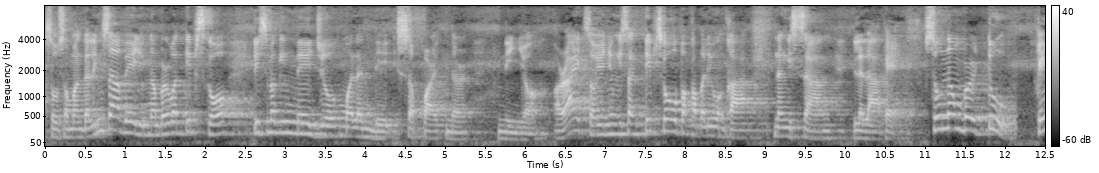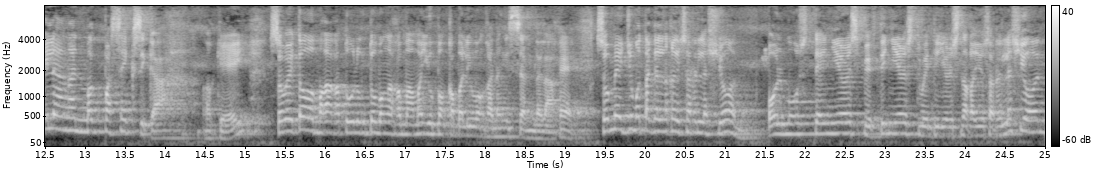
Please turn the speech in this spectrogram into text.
So, sa mandaling sabi, yung number one tips ko is maging medyo malandi sa partner ninyo. Alright? So, yun yung isang tips ko upang kabaliwan ka ng isang lalaki. So, number two, kailangan magpa-sexy ka. Okay? So ito, makakatulong to mga kamamay upang kabaliwan ka ng isang lalaki. So medyo matagal na kayo sa relasyon. Almost 10 years, 15 years, 20 years na kayo sa relasyon.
